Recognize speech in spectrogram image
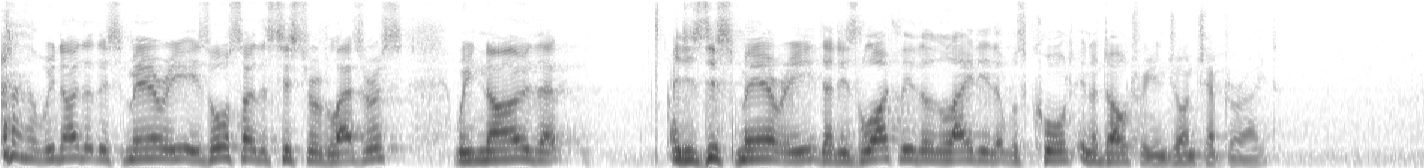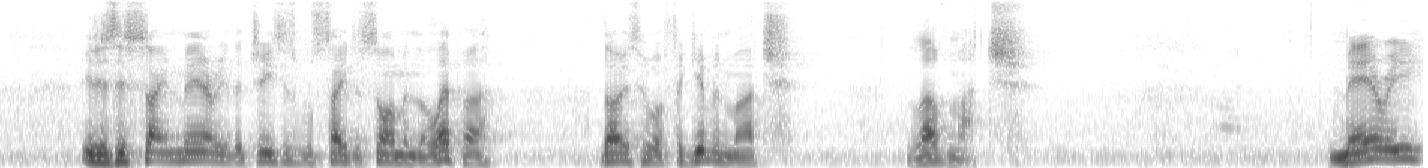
we know that this Mary is also the sister of Lazarus. We know that it is this Mary that is likely the lady that was caught in adultery in John chapter 8. It is this same Mary that Jesus will say to Simon the leper, Those who are forgiven much love much. Mary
